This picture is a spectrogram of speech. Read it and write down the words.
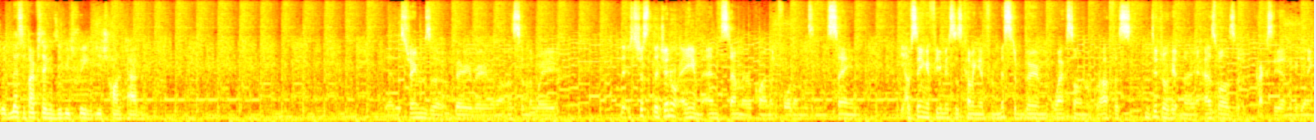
with less than five seconds in between each hard pattern. Yeah, the streams are very, very relentless in the way. It's just the general aim and stamina requirement for them is insane. We're seeing a few misses coming in from Mr. Boom, Waxon, Rafis, Digital Hypno, as well as Apraxia in the beginning.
